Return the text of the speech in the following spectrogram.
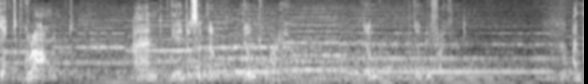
hit ground. And the angel said, No, don't worry. Don't, don't be frightened. I'm,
